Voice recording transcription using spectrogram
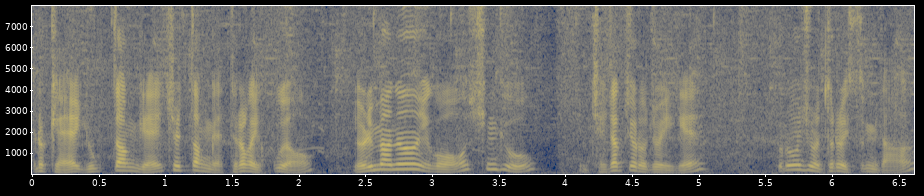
이렇게 6단계 7단계 들어가 있고요. 열면은 이거 신규 제작제로죠 이게? 이런 식으로 들어있습니다.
